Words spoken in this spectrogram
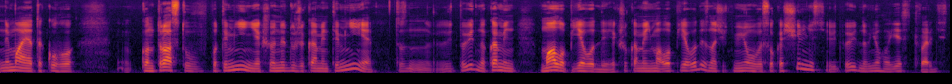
немає такого контрасту в потемнінні, якщо не дуже камінь темніє, то відповідно камінь мало п'є води. Якщо камінь мало п'є води, значить в нього висока щільність, і відповідно в нього є твердість.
